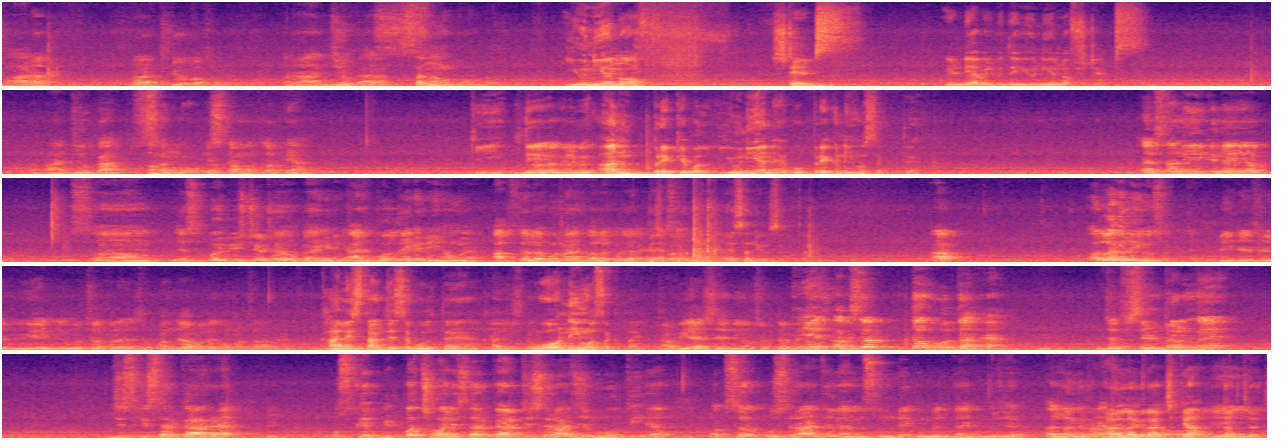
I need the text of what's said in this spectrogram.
भारत राज्यों का समूह राज्यों का संघ। संघ होगा। Union of states India will be the union of states राज्यों का संघ। संघ होगा। इसका मतलब क्या? कि दे अनब्रेकेबल यूनियन है वो ब्रेक नहीं हो सकते। ऐसा नहीं है कि नहीं अब जैसे कोई भी स्टेट है वो कहेगा कि नहीं, आज बोल दे कि नहीं हमें आपसे अलग होना है तो अलग हो जाएगा। ऐसा नहीं हो सकता। आप अलग नहीं हो सकते। जैसे भी ये वो चल रहा है जैसे पंजाब वाले होना चाह रहे हैं। खालिस्तान जैसे बोलते हैं खालिस्तान। वो नहीं हो सकता है। अभी ऐसे नहीं हो सकता ये अक्सर तब होता है जब सेंट्रल में जिसकी सरकार है उसके विपक्ष वाली सरकार जिस राज्य में होती है अक्सर उस राज्य में हमें सुनने को मिलता है कि मुझे अलग राज्य अलग राज्य क्या यही है।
